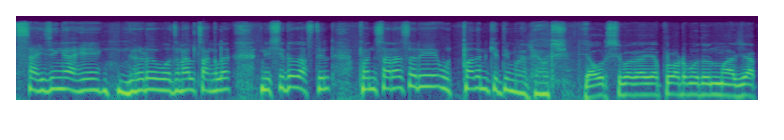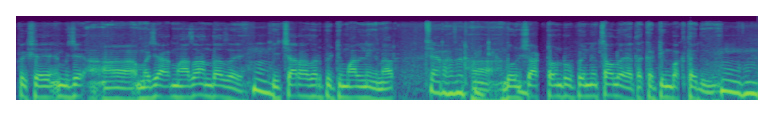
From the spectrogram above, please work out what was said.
सायझिंग आहे. घड वजनाला चांगलं निश्चितच असतील. पण सरासरी उत्पादन किती मिळेल ह्या वर्षी? यावर्षी बघा या प्लॉटमधून माझी अपेक्षा आहे म्हणजे म्हणजे माझा अंदाज आहे की चार हजार पेटी माल निघणार. चार हजार हा दोनशे अठ्ठावन्न रुपयाने चालू आहे आता कटिंग बघताय तुम्ही.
